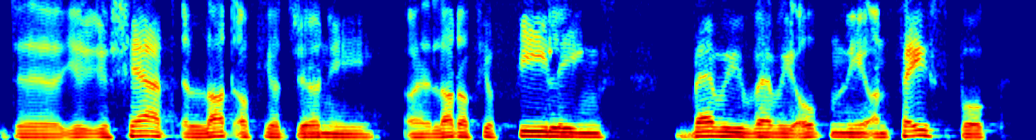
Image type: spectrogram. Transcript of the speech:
the you, you shared a lot of your journey, a lot of your feelings, very very openly on Facebook,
